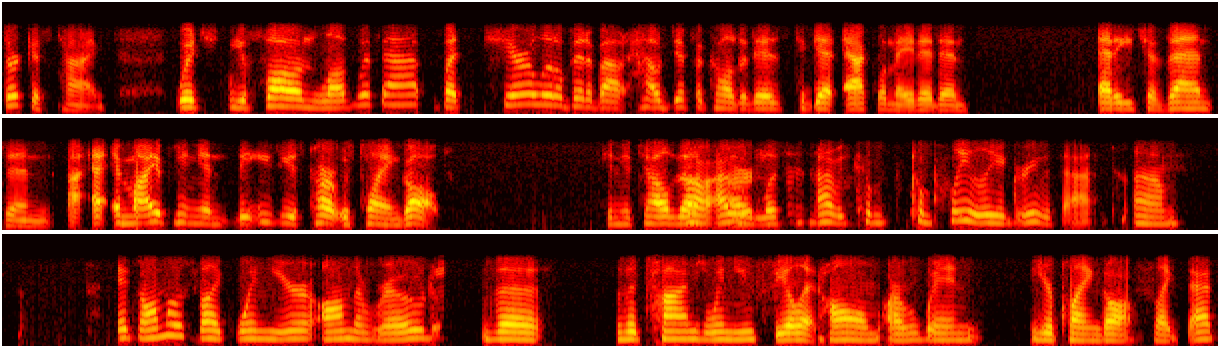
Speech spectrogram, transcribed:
circus time, which you fall in love with that. But share a little bit about how difficult it is to get acclimated and at each event. And I, in my opinion, the easiest part was playing golf. Can you tell the Oh, I our would- listeners? I would com- completely agree with that. Um, it's almost like when you're on the road, the the times when you feel at home are when you're playing golf. Like that's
